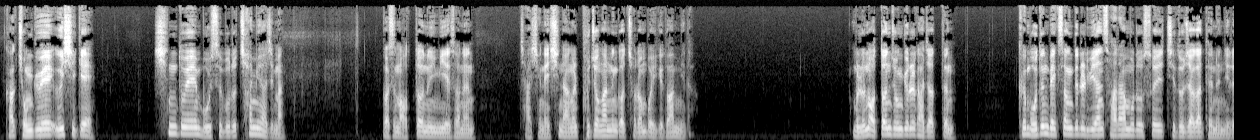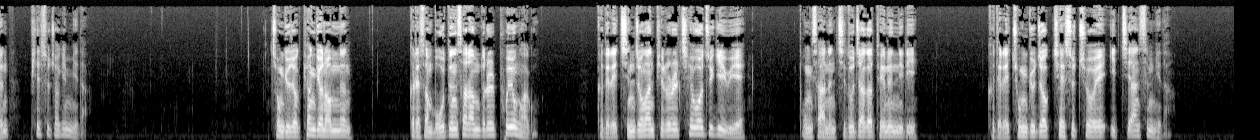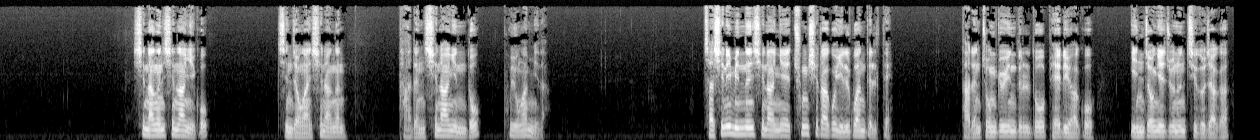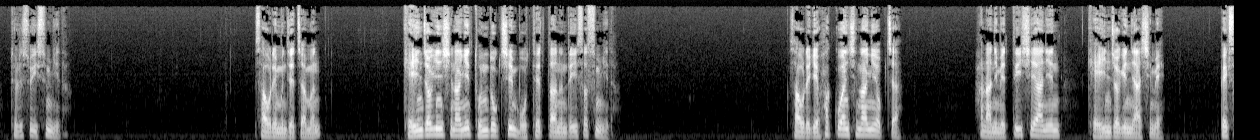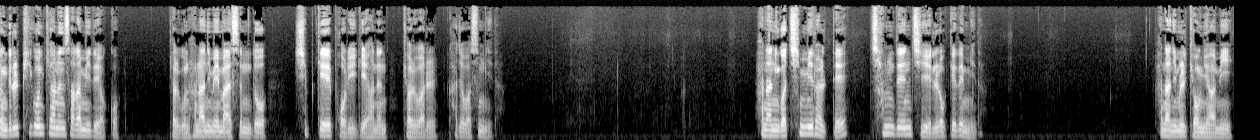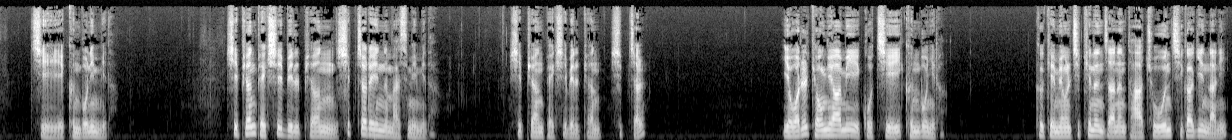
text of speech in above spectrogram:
각 종교의 의식에 신도의 모습으로 참여하지만 그것은 어떤 의미에서는 자신의 신앙을 부정하는 것처럼 보이기도 합니다. 물론 어떤 종교를 가졌든 그 모든 백성들을 위한 사람으로서의 지도자가 되는 일은 필수적입니다. 종교적 편견 없는 그래서 모든 사람들을 포용하고 그들의 진정한 필요를 채워주기 위해 봉사하는 지도자가 되는 일이 그들의 종교적 제수초에 있지 않습니다. 신앙은 신앙이고 진정한 신앙은 다른 신앙인도 포용합니다. 자신이 믿는 신앙에 충실하고 일관될 때 다른 종교인들도 배려하고 인정해주는 지도자가 될 수 있습니다. 사울의 문제점은 개인적인 신앙이 돈독치 못했다는 데 있었습니다. 사울에게 확고한 신앙이 없자 하나님의 뜻이 아닌 개인적인 야심에 백성들을 피곤케 하는 사람이 되었고 결국은 하나님의 말씀도 쉽게 버리게 하는 결과를 가져왔습니다. 하나님과 친밀할 때 참된 지혜를 얻게 됩니다. 하나님을 경외함이 지혜의 근본입니다. 시편 111편 10절에 있는 말씀입니다. 시편 111편 10절 여호와를 경외함이 곧 지혜의 근본이라. 그 계명을 지키는 자는 다 좋은 지각이 있나니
